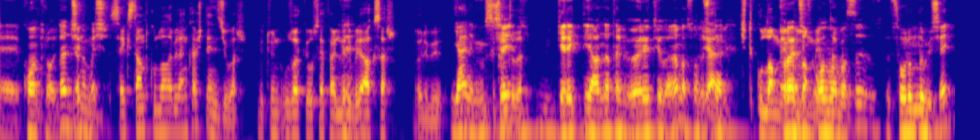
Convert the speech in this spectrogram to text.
e, kontrolden Canım, çıkmış. Sextant kullanabilen kaç denizci var? Bütün uzak yol seferleri bile aksar. Öyle bir Yani şey Sıkıntıda. gerektiği anda tabii öğretiyorlar ama sonuçta yani işte kullanmaya pratik kullanmaya tabii. olmaması sorunlu bir şey.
